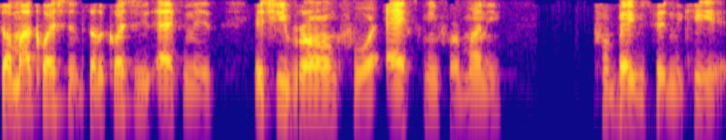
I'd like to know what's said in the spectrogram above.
So my question, so the question she's asking is, is she wrong for asking for money for babysitting the kid,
